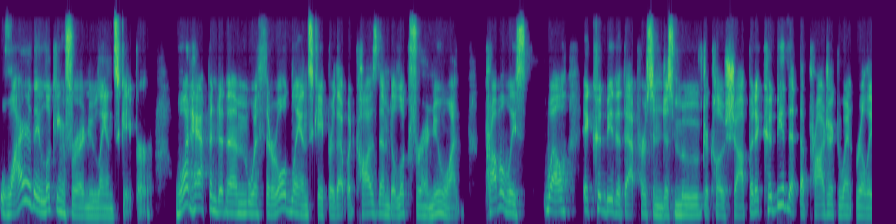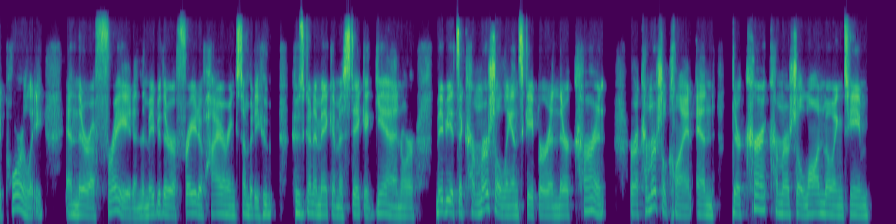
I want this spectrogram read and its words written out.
why are they looking for a new landscaper? What happened to them with their old landscaper that would cause them to look for a new one? Probably well, it could be that that person just moved or closed shop, but it could be that the project went really poorly and they're afraid. And then maybe they're afraid of hiring somebody who who's going to make a mistake again. Or maybe it's a commercial landscaper and their current or a commercial client and their current commercial lawn mowing team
